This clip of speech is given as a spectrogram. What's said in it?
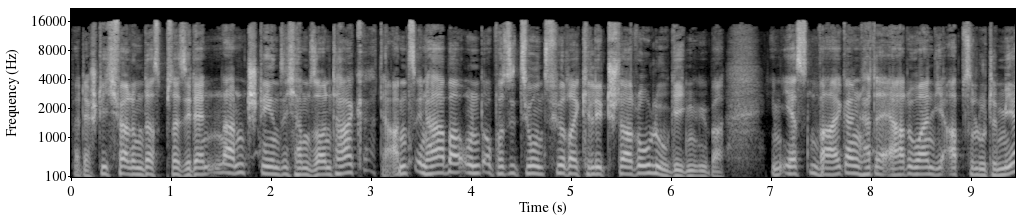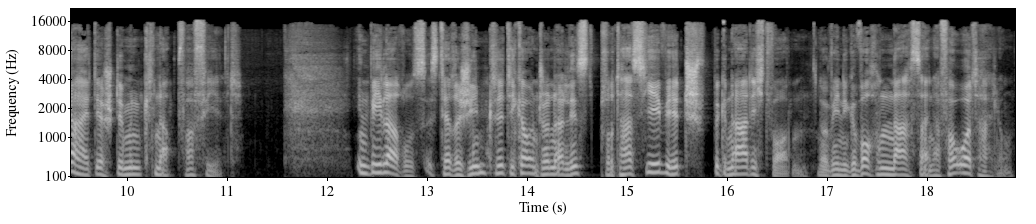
Bei der Stichwahl um das Präsidentenamt stehen sich am Sonntag der Amtsinhaber und Oppositionsführer Kılıçdaroğlu gegenüber. Im ersten Wahlgang hatte Erdogan die absolute Mehrheit der Stimmen knapp verfehlt. In Belarus ist der Regimekritiker und Journalist Protasjewitsch begnadigt worden, nur wenige Wochen nach seiner Verurteilung.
